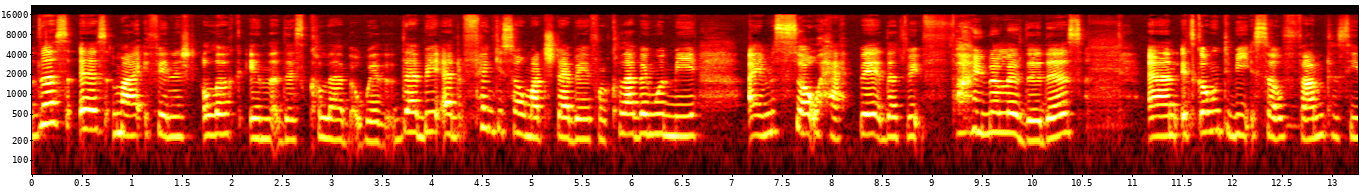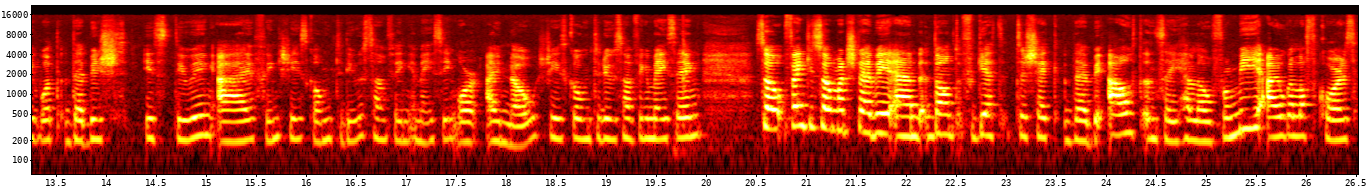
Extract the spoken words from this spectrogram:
this is my finished look in this collab with Debbie and thank you so much Debbie for collabing with me. I am so happy that we finally did this and it's going to be so fun to see what Debbie is doing. I think she's going to do something amazing or I know she's going to do something amazing. So thank you so much Debbie and don't forget to check Debbie out and say hello from me. I will of course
